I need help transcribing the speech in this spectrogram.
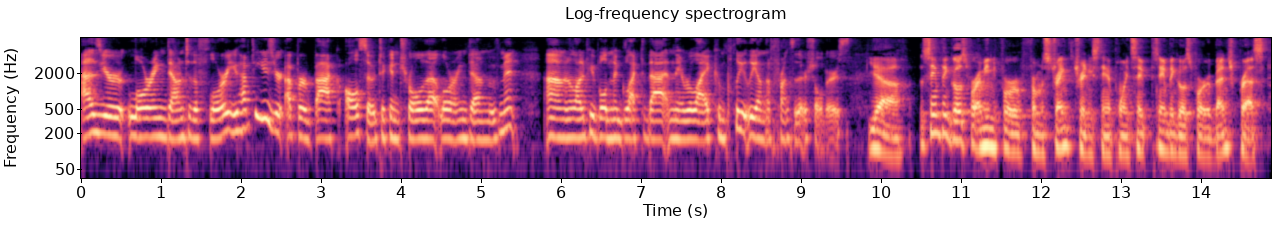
as you're lowering down to the floor, you have to use your upper back also to control that lowering down movement. Um, and a lot of people neglect that, and they rely completely on the fronts of their shoulders. Yeah, the same thing goes for. I mean, for from a strength training standpoint, same same thing goes for a bench press.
